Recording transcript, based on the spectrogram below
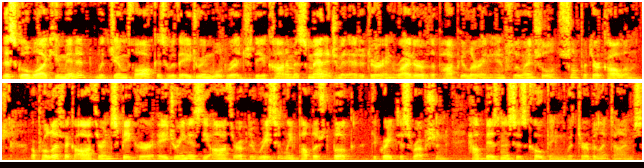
This Global IQ Minute with Jim Falk is with Adrian Wooldridge, the economist, management editor, and writer of the popular and influential Schumpeter column. A prolific author and speaker, Adrian is the author of the recently published book, The Great Disruption How Business is Coping with Turbulent Times.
